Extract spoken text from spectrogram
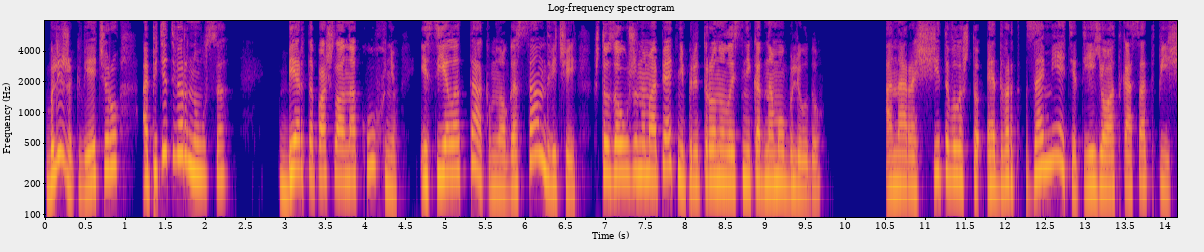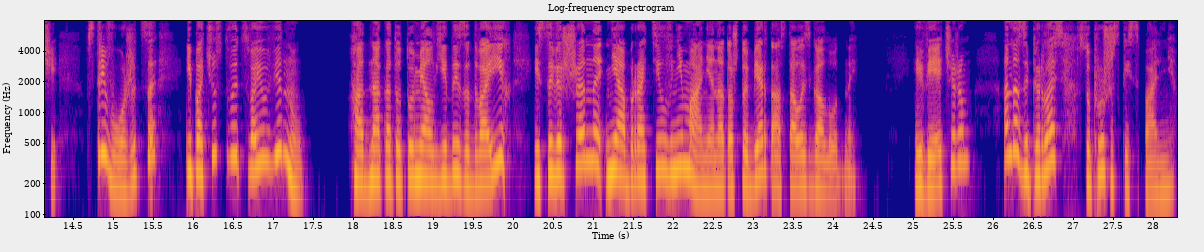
Ближе к вечеру аппетит вернулся. Берта пошла на кухню и съела так много сандвичей, что за ужином опять не притронулась ни к одному блюду. Она рассчитывала, что Эдвард заметит ее отказ от пищи, встревожится и почувствует свою вину. Однако тот умял еды за двоих и совершенно не обратил внимания на то, что Берта осталась голодной. И вечером она заперлась в супружеской спальне.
